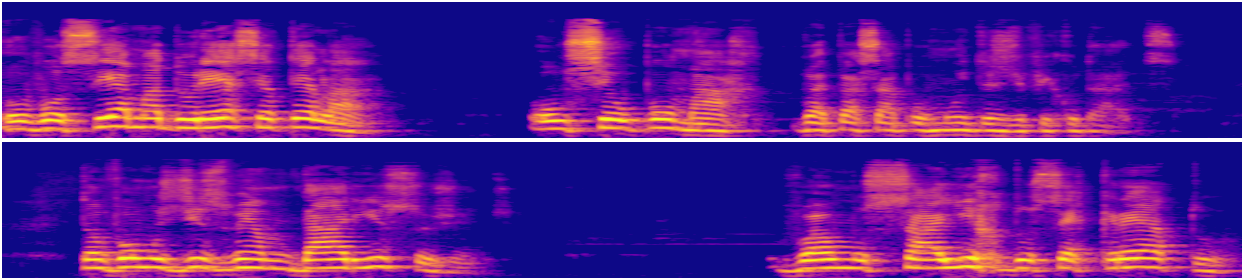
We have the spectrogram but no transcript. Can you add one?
Ou você amadurece até lá, ou o seu pomar vai passar por muitas dificuldades. Então vamos desvendar isso, gente. Vamos sair do secreto,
